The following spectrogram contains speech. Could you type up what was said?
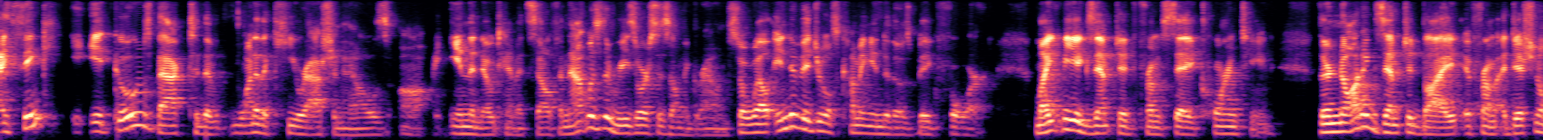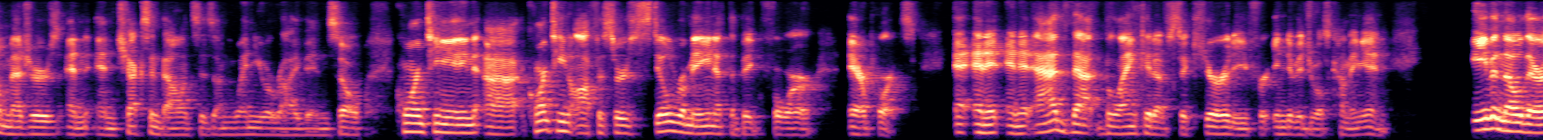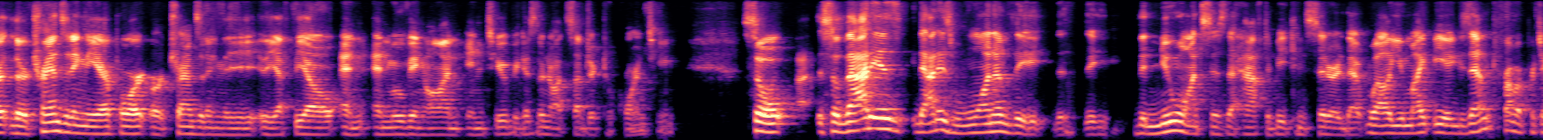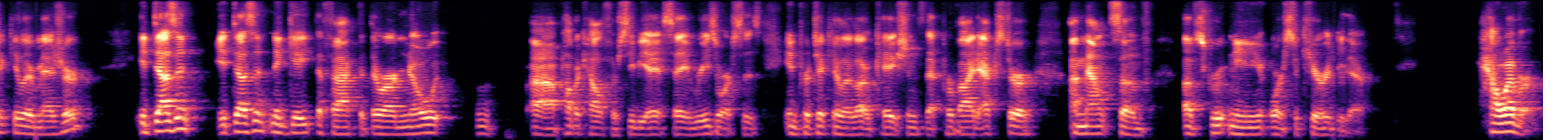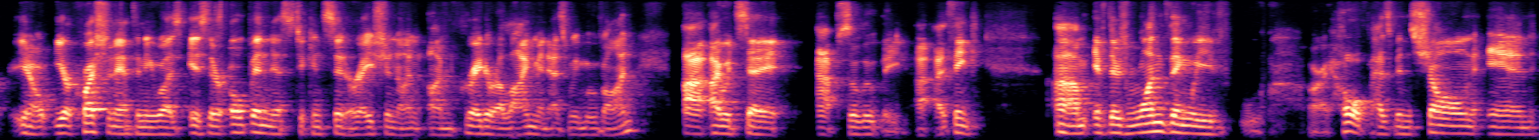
I think it goes back to the one of the key rationales uh, in the NOTAM itself, and that was the resources on the ground. So while individuals coming into those big four might be exempted from, say, quarantine, they're not exempted by from additional measures and, and checks and balances on when you arrive in. So quarantine uh, quarantine officers still remain at the big four airports and it and it adds that blanket of security for individuals coming in even though they're they're transiting the airport or transiting the the FBO and and moving on into because they're not subject to quarantine. So so that is that is one of the the, the the nuances that have to be considered that while you might be exempt from a particular measure it doesn't it doesn't negate the fact that there are no uh, public health or CBSA resources in particular locations that provide extra amounts of of scrutiny or security there. However, you know, your question, Anthony, was is there openness to consideration on on greater alignment as we move on? Uh, I would say absolutely. I, I think um, if there's one thing we've, or I hope, has been shown in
